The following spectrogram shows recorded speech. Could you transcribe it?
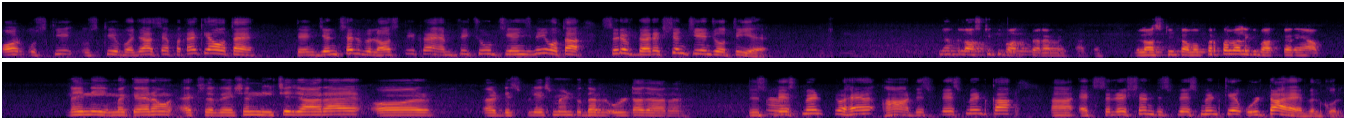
और उसकी उसकी वजह से पता है क्या होता है? टेंजेंशियल वेलोसिटी का एम्पलीट्यूड चेंज नहीं होता सिर्फ़ डायरेक्शन चेंज होती है। ये वेलोसिटी की बात कर रहा है मैं चाहते हैं वेलोसिटी का वो पर्पल वाले की बात कर रहे हैं आप। नहीं नहीं मैं कह रहा हूँ एक्सेलरेशन नीचे जा रहा है और डिस्प्लेसमेंट उधर उल्टा जा रहा है। डिस्प्लेसमेंट जो है हाँ डिस्प्लेसमेंट का एक्सेलरेशन डिस्प्लेसमेंट के उल्टा है बिल्कुल।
